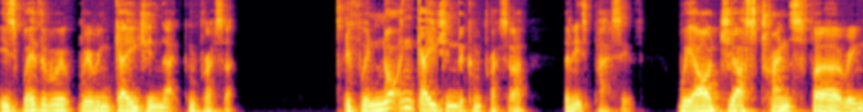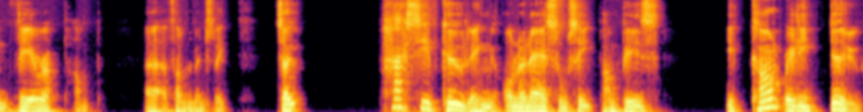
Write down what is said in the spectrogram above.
is whether we're, engaging that compressor. If we're not engaging the compressor, then it's passive. We are just transferring via a pump, uh, fundamentally. So, passive cooling on an air source heat pump is you can't really do.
